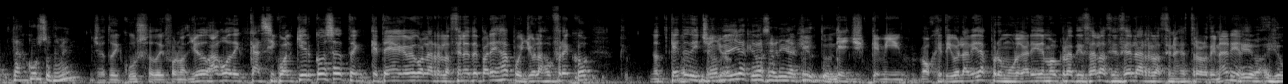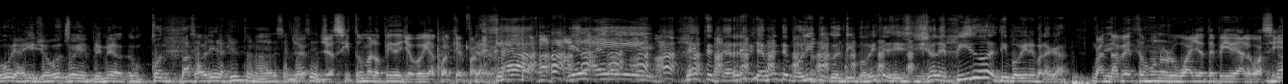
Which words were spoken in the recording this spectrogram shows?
Yo- das cursos también. Yo doy curso, doy formación. Yo hago de casi cualquier cosa que tenga que ver con las relaciones de pareja, pues yo las ofrezco. No, ¿Qué te he dicho no yo? me digas que vas a venir a Houston. Que, que mi objetivo en la vida es promulgar y democratizar la ciencia de las relaciones extraordinarias. Yo voy ahí, yo soy el primero. Con- ¿Vas a venir a Houston a dar esas Yo, clases? yo, si tú me lo pides, yo voy a cualquier parte. Claro, bien ahí. Este terriblemente político el tipo, ¿viste? Si, si yo le pido, el tipo viene para acá. ¿Cuántas Sí. veces un uruguayo te pide algo así? No,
